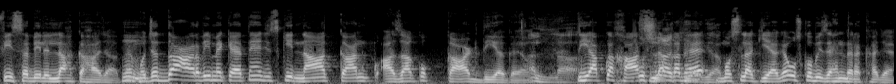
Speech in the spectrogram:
فی سبیل اللہ کہا جاتا ہے۔ مجدہ عربی میں کہتے ہیں جس کی ناک کان اعضاء کو کاٹ دیا گیا۔ تو یہ آپ کا خاص لقب ہے۔ مسئلہ کیا گیا اس کو بھی ذہن میں رکھا جائے۔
